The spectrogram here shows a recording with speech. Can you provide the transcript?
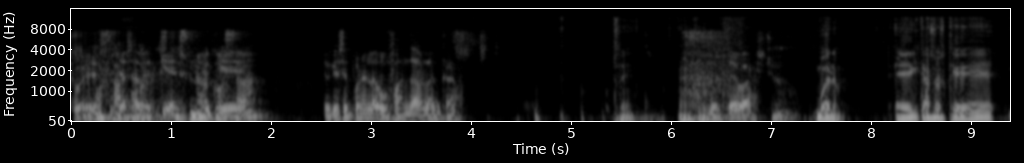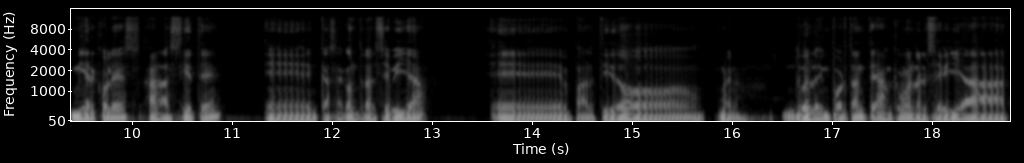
Pues, favor, ya sabes es que quién. es una el que- cosa. el que se pone la bufanda blanca. Sí. En fin. Del Tebas. yo- Bueno, el caso es que miércoles a las 7 eh, en casa contra el Sevilla, eh, partido, bueno, duelo importante, aunque bueno, el Sevilla,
